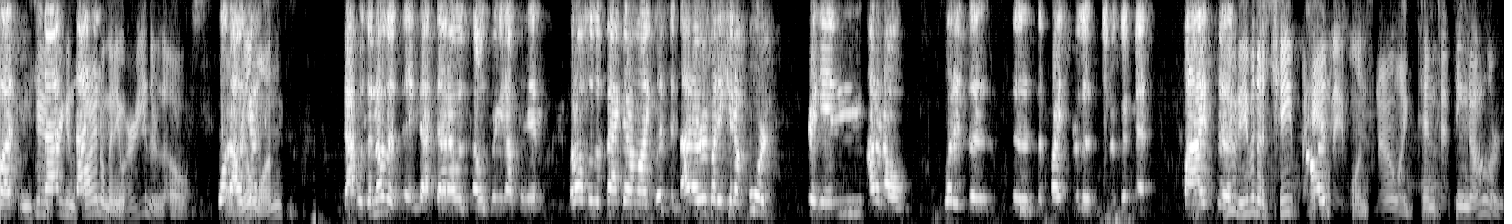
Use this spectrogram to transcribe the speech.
But You can't not, freaking not, find them anywhere either, though. Well, I a was real gonna- one. that was another thing that, that I was I was bringing up to him. But also the fact that I'm like, listen, not everybody can afford friggin' I don't know what is the the, the price for the, the good mess five to. Dude, even a cheap handmade one's now like ten, fifteen dollars.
